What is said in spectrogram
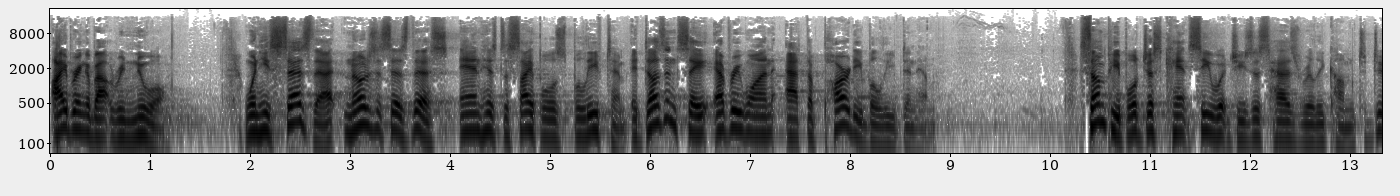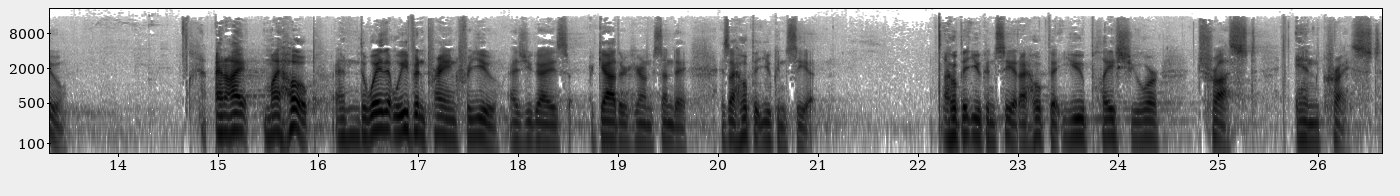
I bring about renewal. When he says that, notice it says this, and his disciples believed him. It doesn't say everyone at the party believed in him. Some people just can't see what Jesus has really come to do. And I, my hope, and the way that we've been praying for you as you guys gather here on Sunday, is I hope that you can see it. I hope that you can see it. I hope that you place your trust in Christ.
